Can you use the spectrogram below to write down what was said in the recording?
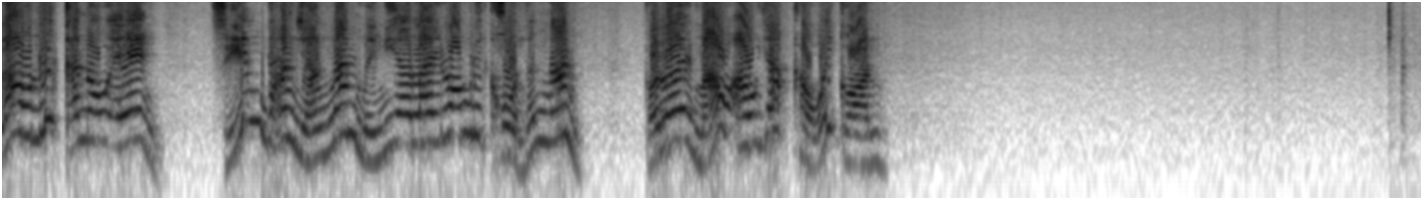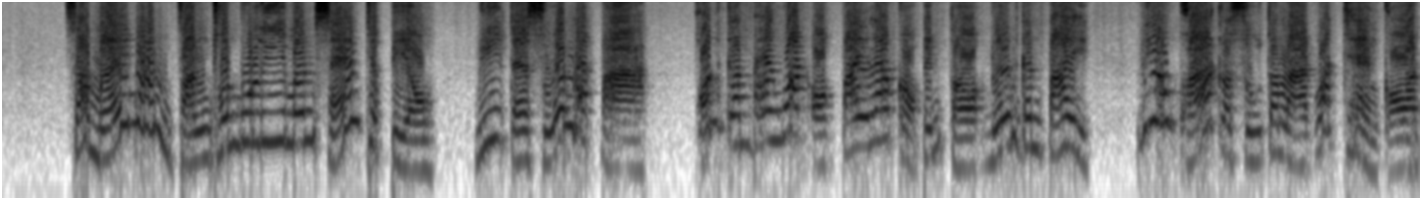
เรานึกกันเอาเอง เสียงดังอย่างนั้นไม่มีอะไรล้อมหรือโคนทั้งนั้น ก็เลยเหมาเอายักษ์เข้าไว้ก่อน สมัยนั้นฝั่งธนบุรีมันแสนจะเปี่ยว มีแต่สวนและป่า พ้นกำแพงวัดออกไปแล้วก็เป็นตอกเดินกันไป เลี้ยวขวาก็สู่ตลาดวัดแจ้งก่อน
